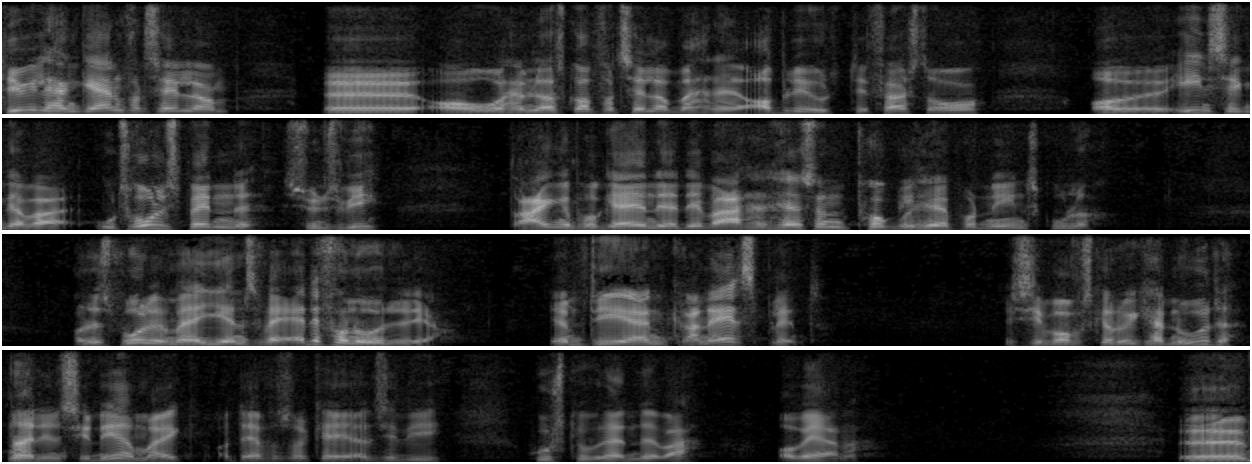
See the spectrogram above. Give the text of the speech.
Det ville han gerne fortælle om, øh, og han ville også godt fortælle om, hvad han havde oplevet det første år. Og øh, en ting, der var utrolig spændende, synes vi, drengene på gaden der, det var, at han havde sådan en pukkel her på den ene skulder. Og det spurgte jeg mig, Jens, hvad er det for noget, det der? Jamen, det er en granatsplint. Jeg siger, hvorfor skal du ikke have den ude der? Nej, den generer mig ikke, og derfor så kan jeg altid lige huske, hvordan det var at være der. Øh,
